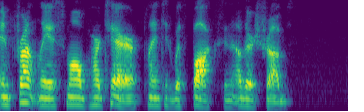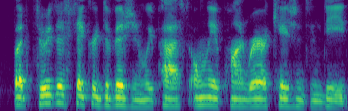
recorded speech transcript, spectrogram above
In front lay a small parterre, planted with box and other shrubs. But through this sacred division we passed only upon rare occasions indeed,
